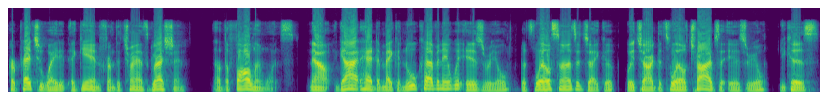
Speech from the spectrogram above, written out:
perpetuated again from the transgression of the fallen ones. Now, God had to make a new covenant with Israel, the 12 sons of Jacob, which are the 12 tribes of Israel, because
